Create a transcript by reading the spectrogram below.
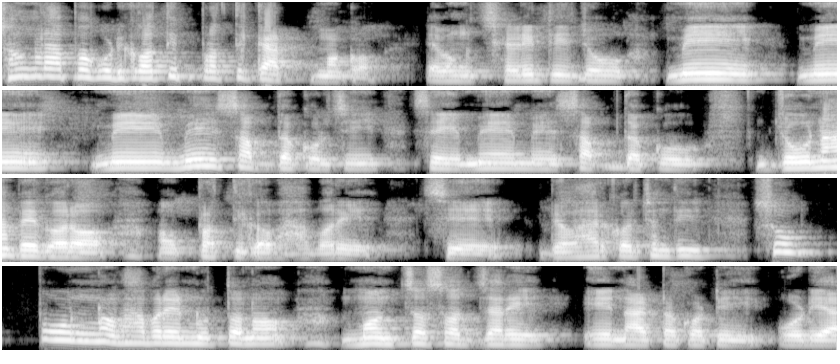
ସଂଳାପ ଗୁଡ଼ିକ ଅତି ପ୍ରତୀକାତ୍ମକ ଏବଂ ଛେଳିଟି ଯେଉଁ ମେ ମେ ମେ ମେ ଶବ୍ଦ କରୁଛି ସେଇ ମେ ମେ ଶବ୍ଦକୁ ଯୌନାବେଗର ପ୍ରତୀକ ଭାବରେ ସେ ବ୍ୟବହାର କରିଛନ୍ତି। ସମ୍ପୂର୍ଣ୍ଣ ଭାବରେ ନୂତନ ମଞ୍ଚ ସଜ୍ଜାରେ ଏ ନାଟକଟି ଓଡ଼ିଆ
